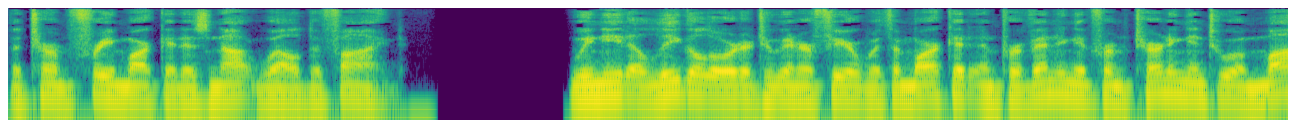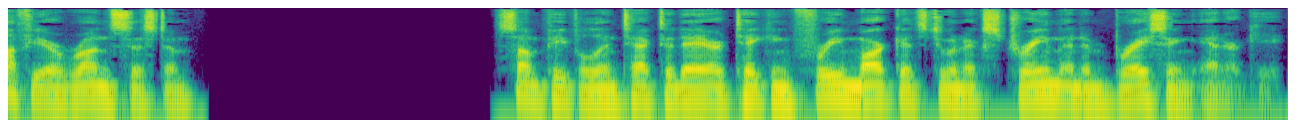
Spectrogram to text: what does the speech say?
The term free market is not well defined. We need a legal order to interfere with the market and preventing it from turning into a mafia run system. Some people in tech today are taking free markets to an extreme and embracing anarchy.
